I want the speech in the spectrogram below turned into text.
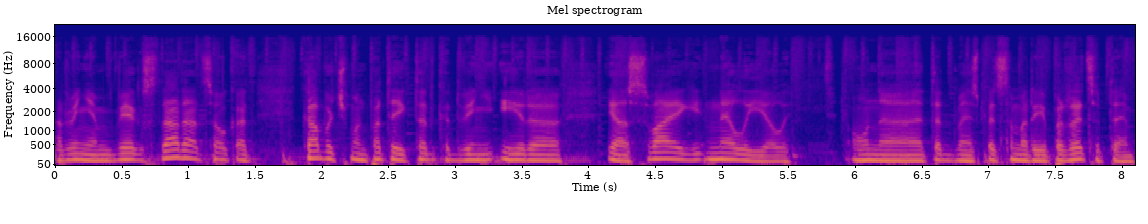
ar viņiem viegli strādāt. Savukārt, kabači man patīk tad, kad viņi ir uh, jā, svaigi, nelieli. Un uh, tad mēs pēc tam arī par receptēm.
